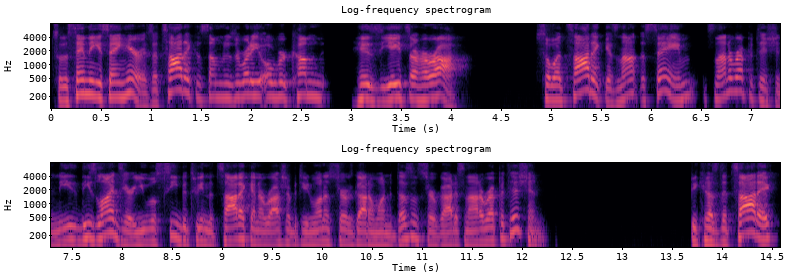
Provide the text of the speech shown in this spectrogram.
So the same thing he's saying here is a tzaddik is someone who's already overcome his yetzer hara. So a tzaddik is not the same. It's not a repetition. These, these lines here, you will see between the tzaddik and a rasha, between one who serves God and one who doesn't serve God, it's not a repetition. Because the tzaddik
